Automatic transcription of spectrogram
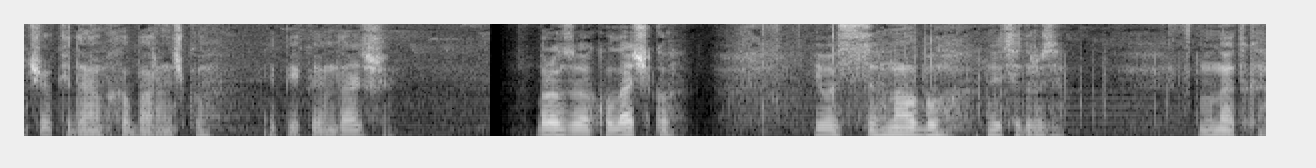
Нічого, кидаємо хабарничку і пікаємо далі. Бронзове кулачко. І ось сигнал був. Дивіться, друзі. Монетка.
